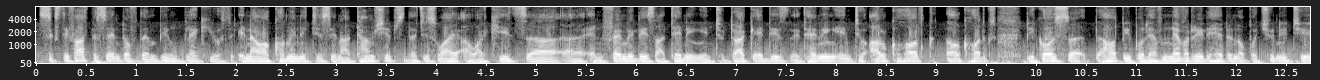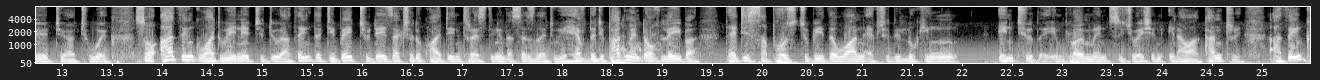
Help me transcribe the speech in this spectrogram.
65% of them being black youth in our communities, in our townships. That is why our kids uh, uh, and families are turning into drug addicts, they're turning into alcohol, alcoholics, because uh, our people have never really had an opportunity to, uh, to work. So I think what we need to do, I think the debate today is actually quite interesting in the sense that we have the Department of Labor that is supposed to be the one actually looking into the employment situation in our country. I think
